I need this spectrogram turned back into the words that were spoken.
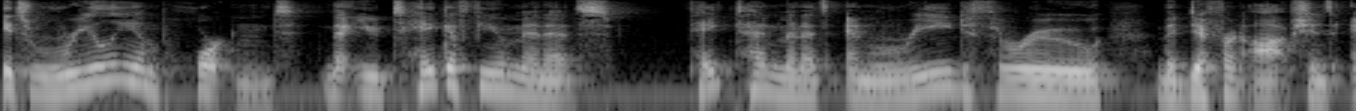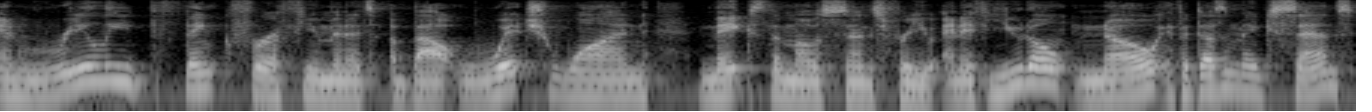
it's really important that you take a few minutes take 10 minutes and read through the different options and really think for a few minutes about which one makes the most sense for you. And if you don't know, if it doesn't make sense,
